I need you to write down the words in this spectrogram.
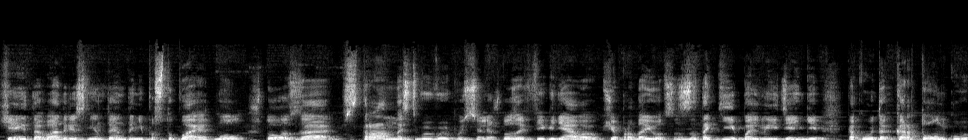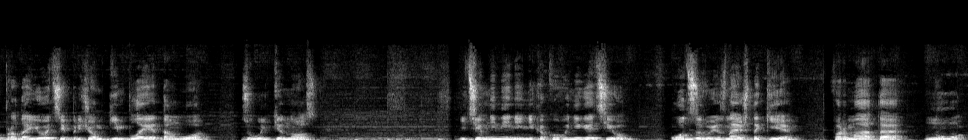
хейта в адрес Nintendo не поступает. Мол, что за странность вы выпустили? Что за фигня вообще продается? За такие больные деньги какую-то картонку вы продаете, причем геймплея там вот, звульки нос. И тем не менее, никакого негатива. Отзывы, знаешь, такие формата «Ну,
